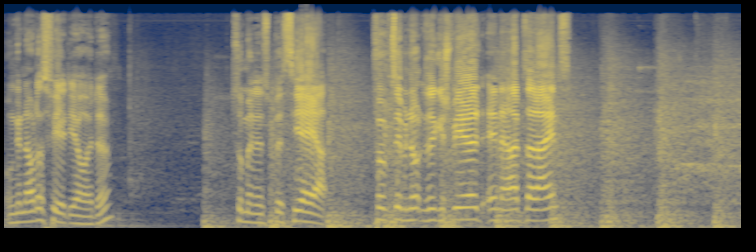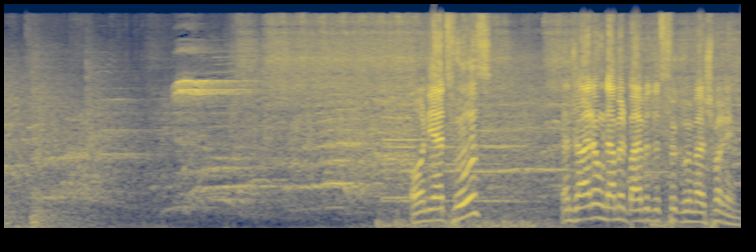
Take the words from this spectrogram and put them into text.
Und genau das fehlt ihr heute. Zumindest bis hierher. 15 Minuten sind gespielt in der Halbzeit 1. Und jetzt Fuß. Entscheidung, damit Ballbesitz für Grünwald Schwerin.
